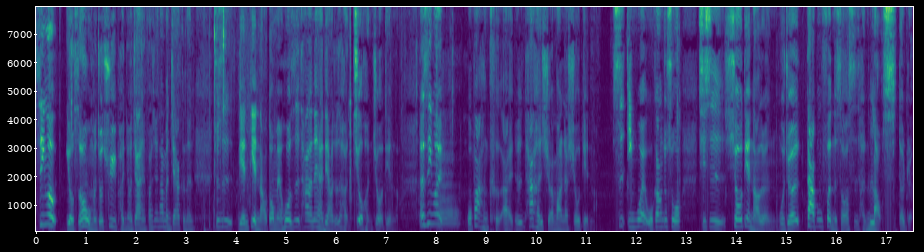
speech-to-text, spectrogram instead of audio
是因为有时候我们就去朋友家里，发现他们家可能就是连电脑都没有，或者是他的那台电脑就是很旧很旧的电脑。但是因为我爸很可爱，就是他很喜欢帮人家修电脑。是因为我刚刚就说，其实修电脑的人，我觉得大部分的时候是很老实的人。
